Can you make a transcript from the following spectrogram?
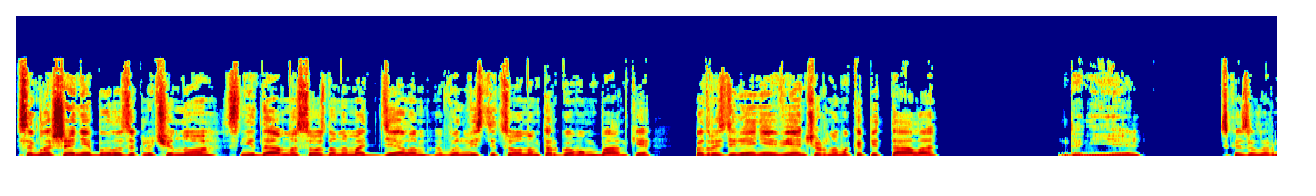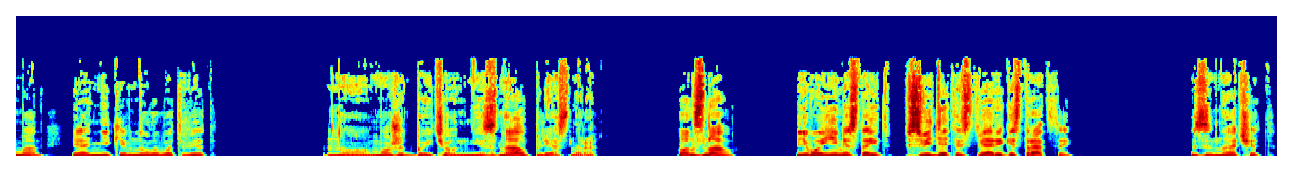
Соглашение было заключено с недавно созданным отделом в инвестиционном торговом банке, подразделение венчурного капитала. «Даниэль?» — сказал Арман, и Анни кивнула в ответ. Но, может быть, он не знал Плеснера? Он знал. Его имя стоит в свидетельстве о регистрации. Значит,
